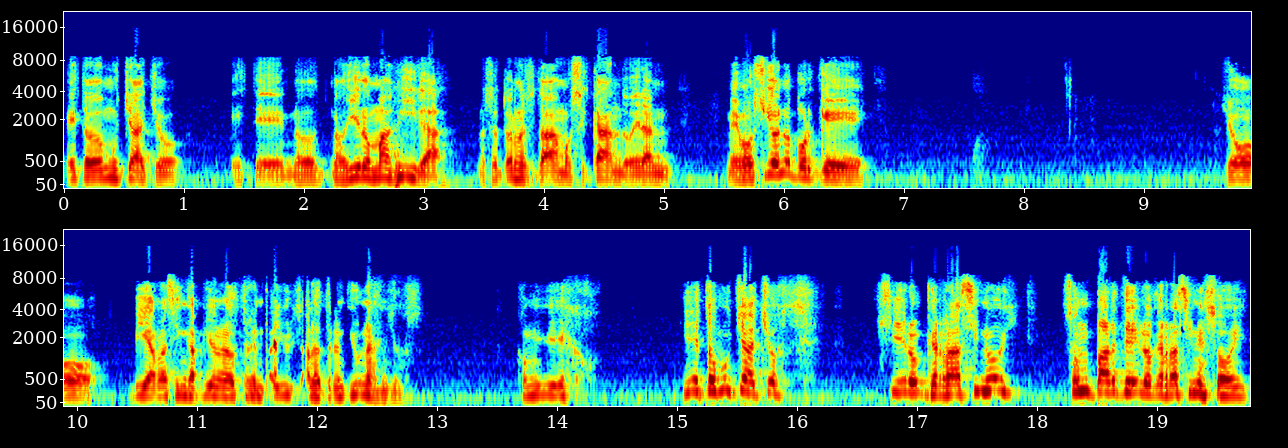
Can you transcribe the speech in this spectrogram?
Estos dos muchachos este, nos, nos dieron más vida. Nosotros nos estábamos secando, eran. Me emociono porque yo vi a Racing campeón a los, 31, a los 31 años, con mi viejo. Y estos muchachos hicieron que Racing hoy son parte de lo que Racing es hoy.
